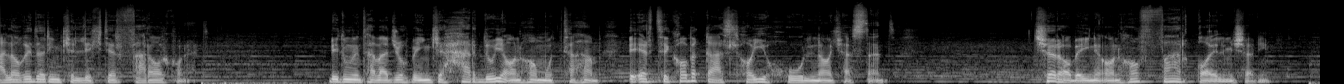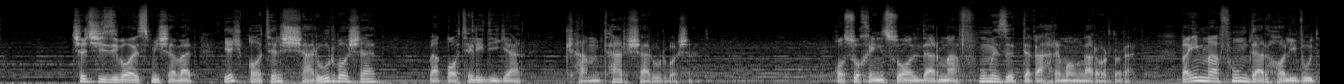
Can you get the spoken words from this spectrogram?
علاقه داریم که لکتر فرار کند. بدون توجه به اینکه هر دوی آنها متهم به ارتکاب قتلهایی هولناک هستند چرا بین آنها فرق قائل می شویم؟ چه چیزی باعث می شود یک قاتل شرور باشد و قاتلی دیگر کمتر شرور باشد؟ پاسخ این سوال در مفهوم ضد قهرمان قرار دارد و این مفهوم در هالیوود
